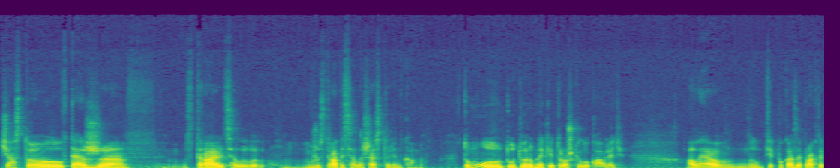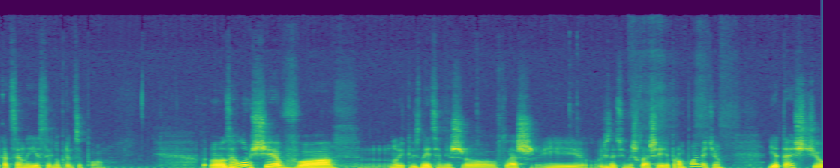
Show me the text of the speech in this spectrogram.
часто теж е, стараються, можуть старатися лише сторінками. Тому тут виробники трошки лукавлять, але, ну, як показує практика, це не є сильно принциповим. Е, Загалом ще в ну, як різниця між е, флеш і різницею між флеш і EEPROM пам'яттю є те, що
